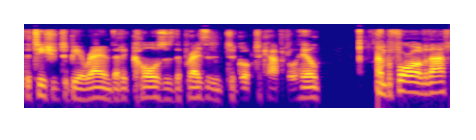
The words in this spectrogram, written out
the Taoiseach to be around that it causes the President to go up to Capitol Hill. And before all of that,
